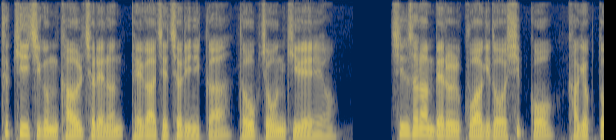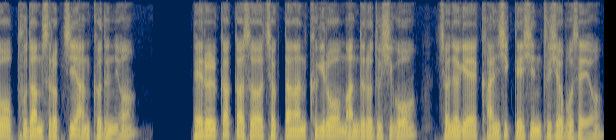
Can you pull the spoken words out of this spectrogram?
특히 지금 가을철에는 배가 제철이니까 더욱 좋은 기회예요. 신선한 배를 구하기도 쉽고 가격도 부담스럽지 않거든요. 배를 깎아서 적당한 크기로 만들어 두시고 저녁에 간식 대신 드셔보세요.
